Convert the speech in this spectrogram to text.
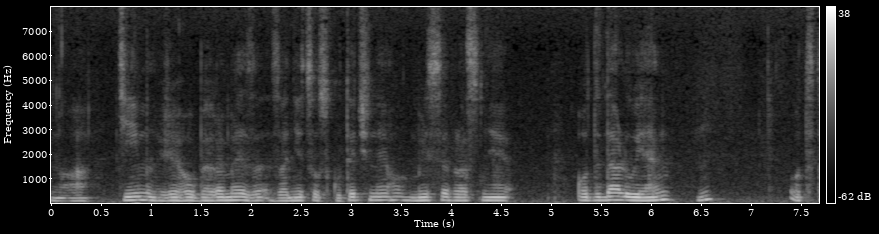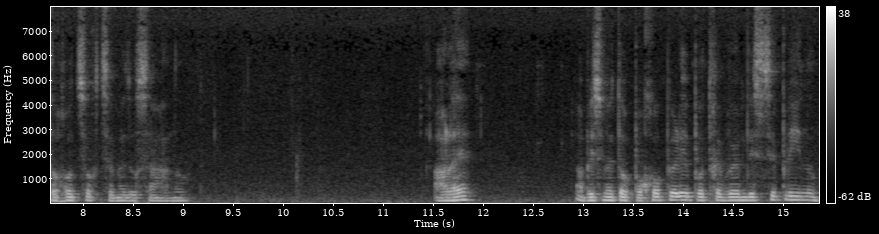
No a tím, že ho bereme za, za něco skutečného, my se vlastně oddalujeme hm, od toho, co chceme dosáhnout. Ale, aby jsme to pochopili, potřebujeme disciplínu.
